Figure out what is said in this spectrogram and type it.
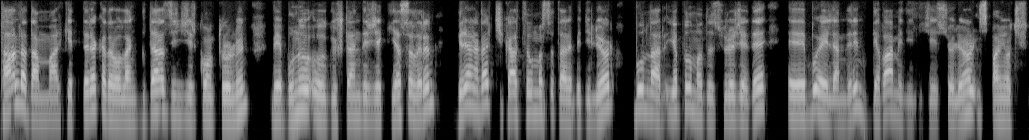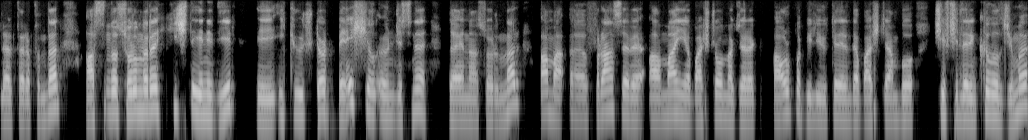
tarladan marketlere kadar olan gıda zincir kontrolünün ve bunu e, güçlendirecek yasaların bir an evvel çıkartılması talep ediliyor. Bunlar yapılmadığı sürece de e, bu eylemlerin devam edileceği söyleniyor İspanyol çiftçiler tarafından. Aslında sorunları hiç de yeni değil. 2, 3, 4, 5 yıl öncesine dayanan sorunlar ama e, Fransa ve Almanya başta olmak üzere Avrupa Birliği ülkelerinde başlayan bu çiftçilerin kıvılcımı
